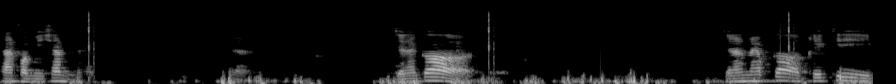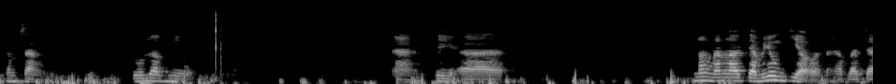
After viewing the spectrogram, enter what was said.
transformation นะครับอ่าจากนั้นก็ จากนั้นนะครับก็คลิกที่คำสั่งตัวเลือก new อ่าที่อ่านอกนั้นเราจะไม่ยุ่งเกี่ยวนะครับ เราจะ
